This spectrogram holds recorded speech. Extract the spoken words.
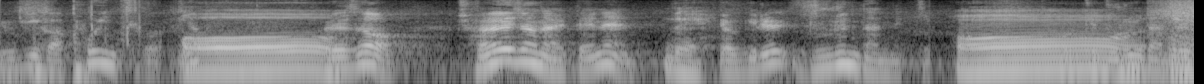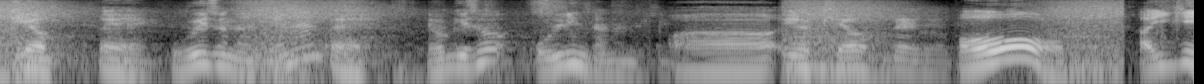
여기가 포인트거든요. 어. 그래서 좌회전할 때는 네. 여기를 누른다는 느낌. 이렇게 어. 누른다는 이렇게요. 느낌. 네. 우회전할 때는 네. 여기서 올린다는 느낌. 아, 이렇게요. 네네. 오. 아, 이게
